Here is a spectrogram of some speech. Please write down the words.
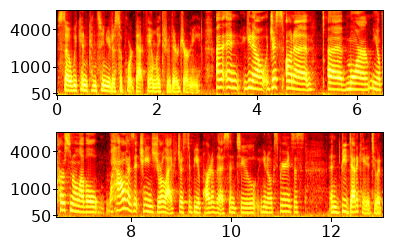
So we can continue to support that family through their journey. And, and you know, just on a, a more you know personal level, how has it changed your life just to be a part of this and to you know experience this and be dedicated to it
